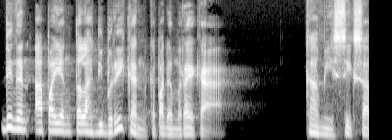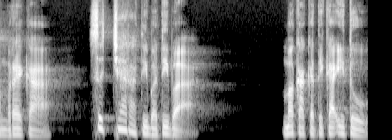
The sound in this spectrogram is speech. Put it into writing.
dengan apa yang telah diberikan kepada mereka, kami siksa mereka secara tiba-tiba. Maka ketika itu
